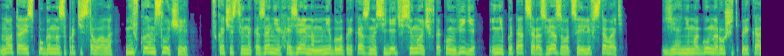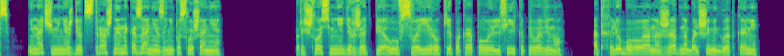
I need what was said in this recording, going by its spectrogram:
но та испуганно запротестовала. Ни в коем случае. В качестве наказания хозяином мне было приказано сидеть всю ночь в таком виде и не пытаться развязываться или вставать. Я не могу нарушить приказ, иначе меня ждет страшное наказание за непослушание. Пришлось мне держать пиалу в своей руке, пока полуэльфийка пила вино. Отхлебывала она жадно большими глотками,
